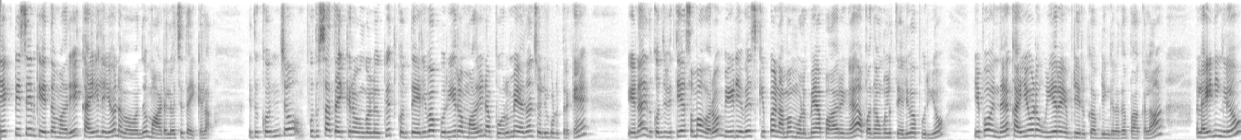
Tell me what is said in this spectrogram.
நெக் டிசைனுக்கு ஏற்ற மாதிரி கையிலையும் நம்ம வந்து மாடல் வச்சு தைக்கலாம். இது கொஞ்சம் புதுசாக தைக்கிறவங்களுக்கு கொஞ்சம் தெளிவாக புரிகிற மாதிரி நான் பொறுமையாக தான் சொல்லி கொடுத்துருக்கேன். ஏன்னா இது கொஞ்சம் வித்தியாசமாக வரும். வீடியோவே ஸ்கிப் பண்ணாமல் முழுமையாக பாருங்கள் அப்போ தான் உங்களுக்கு தெளிவாக புரியும். இப்போது இந்த கையோட உயரம் எப்படி இருக்குது அப்படிங்கிறத பார்க்கலாம். லைனிங்லேயும்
